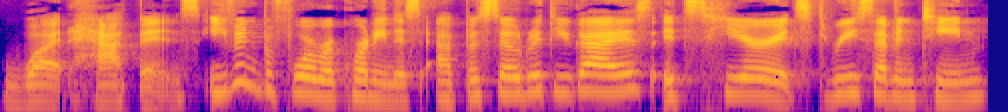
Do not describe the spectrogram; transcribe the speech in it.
what happens. Even before recording this episode with you guys, it's here, it's 317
